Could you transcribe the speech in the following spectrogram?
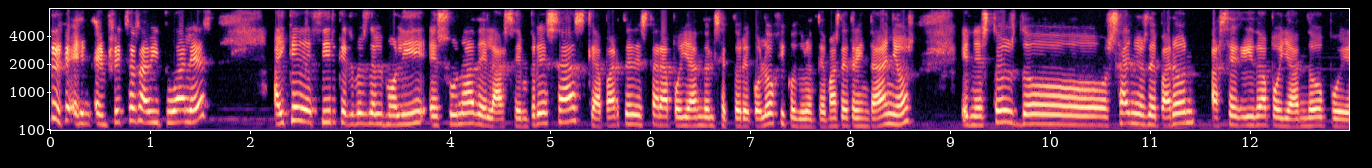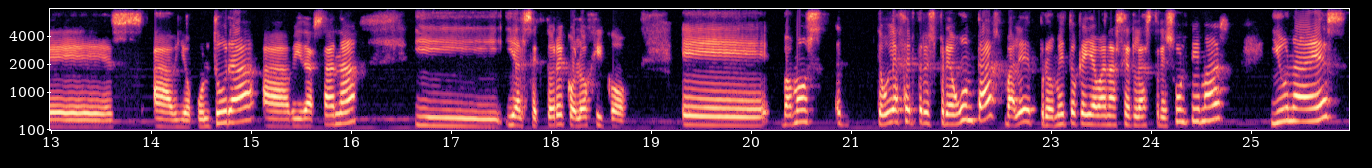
en, fechas habituales. Hay que decir que Herbes del Molí es una de las empresas que, aparte de estar apoyando el sector ecológico durante más de 30 años, en estos dos años de parón ha seguido apoyando pues, a biocultura, a vida sana y, al sector ecológico. Eh, vamos te voy a hacer tres preguntas, ¿vale? Prometo que ya van a ser las tres últimas. Y una es,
